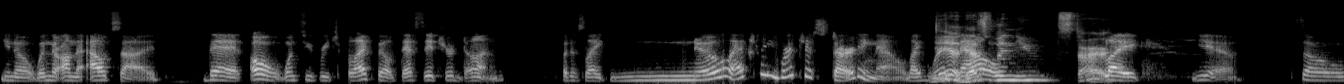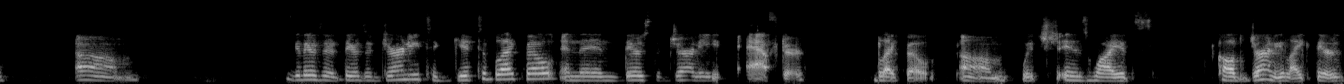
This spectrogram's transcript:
you know, when they're on the outside that, oh, once you've reached black belt, that's it, you're done. But it's like, no, actually, we're just starting now. Like, we're yeah, now that's when you start. like yeah so um there's a there's a journey to get to black belt and then there's the journey after black belt um which is why it's called a journey like there's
